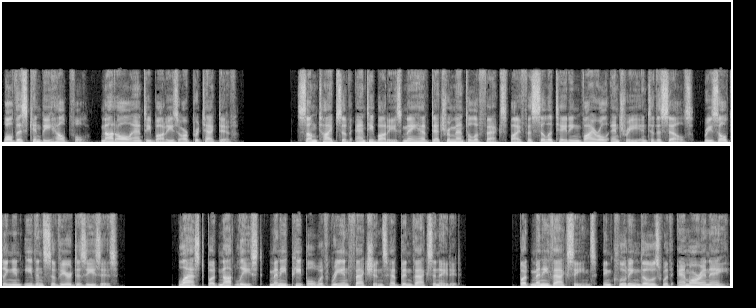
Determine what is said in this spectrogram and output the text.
While this can be helpful, not all antibodies are protective. Some types of antibodies may have detrimental effects by facilitating viral entry into the cells, resulting in even severe diseases. Last but not least, many people with reinfections have been vaccinated. But many vaccines, including those with mRNA,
